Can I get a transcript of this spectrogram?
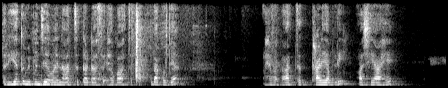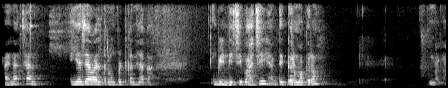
तर या तुम्ही पण जेवायला आजचं ताट असं ह्या का आजचं दाखवत्या. हे बघा आजचं थाळी आपली अशी आहे. आहे ना? छान. या जेवायला तर मग पटकन ह्या का भेंडीची भाजी अगदी गरमागरम. बघा.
